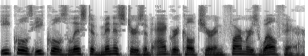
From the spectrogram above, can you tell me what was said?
List of Ministers of Agriculture and Farmers' Welfare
